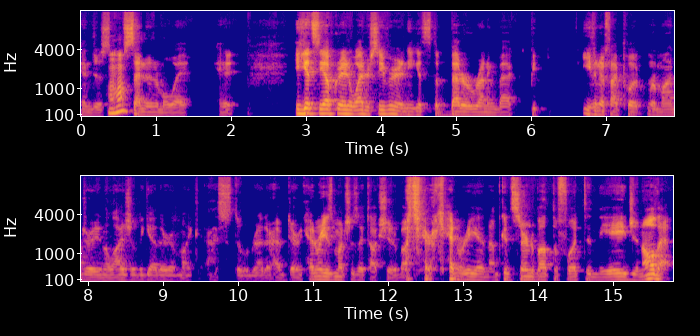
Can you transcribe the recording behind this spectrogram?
and just uh-huh. sending them away. And it, he gets the upgrade at wide receiver and he gets the better running back even if I put Rhamondre and Elijah together, I'm like, I still would rather have Derrick Henry as much as I talk shit about Derrick Henry and I'm concerned about the foot and the age and all that.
